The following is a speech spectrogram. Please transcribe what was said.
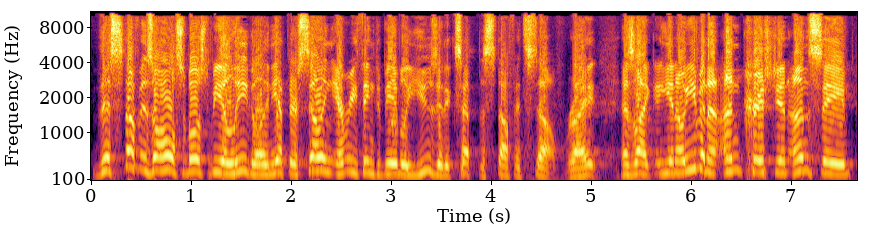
this stuff is all supposed to be illegal, and yet they're selling everything to be able to use it except the stuff itself, right? It's like, you know, even an unchristian, unsaved,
